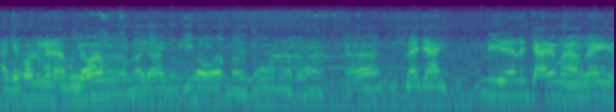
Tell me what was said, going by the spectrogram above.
À, cha con mới làm gì không? à, lấy ai ký lô á rồi chú khỏe À, cũng lai dài cũng đi đánh chài đâu mà hôm nay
